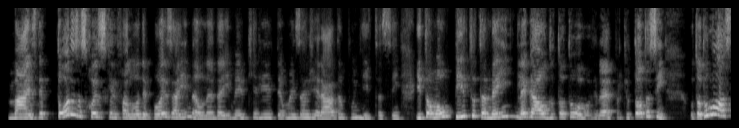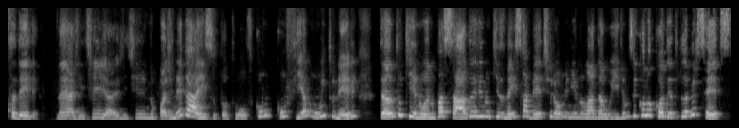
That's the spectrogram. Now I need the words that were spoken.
Mas de todas as coisas que ele falou depois, aí não, né? Daí meio que ele deu uma exagerada bonita, assim. E tomou um pito também legal do Toto né? Porque o Toto, assim, o Toto gosta dele, né? A gente, a gente não pode negar isso. O Toto Wolff confia muito nele, tanto que no ano passado ele não quis nem saber, tirou o menino lá da Williams e colocou dentro da Mercedes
